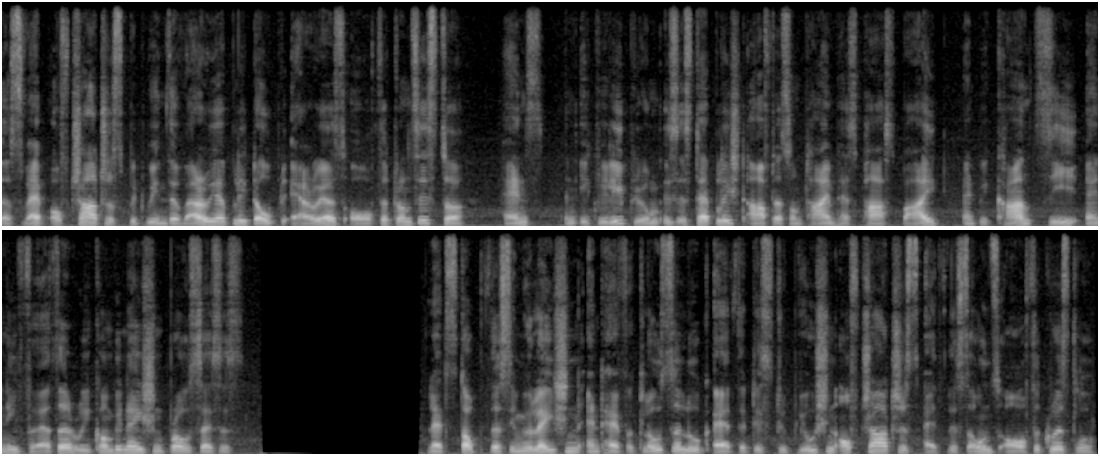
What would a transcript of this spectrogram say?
the swap of charges between the variably doped areas of the transistor, hence an equilibrium is established after some time has passed by and we can't see any further recombination processes. Let's stop the simulation and have a closer look at the distribution of charges at the zones of the crystal.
